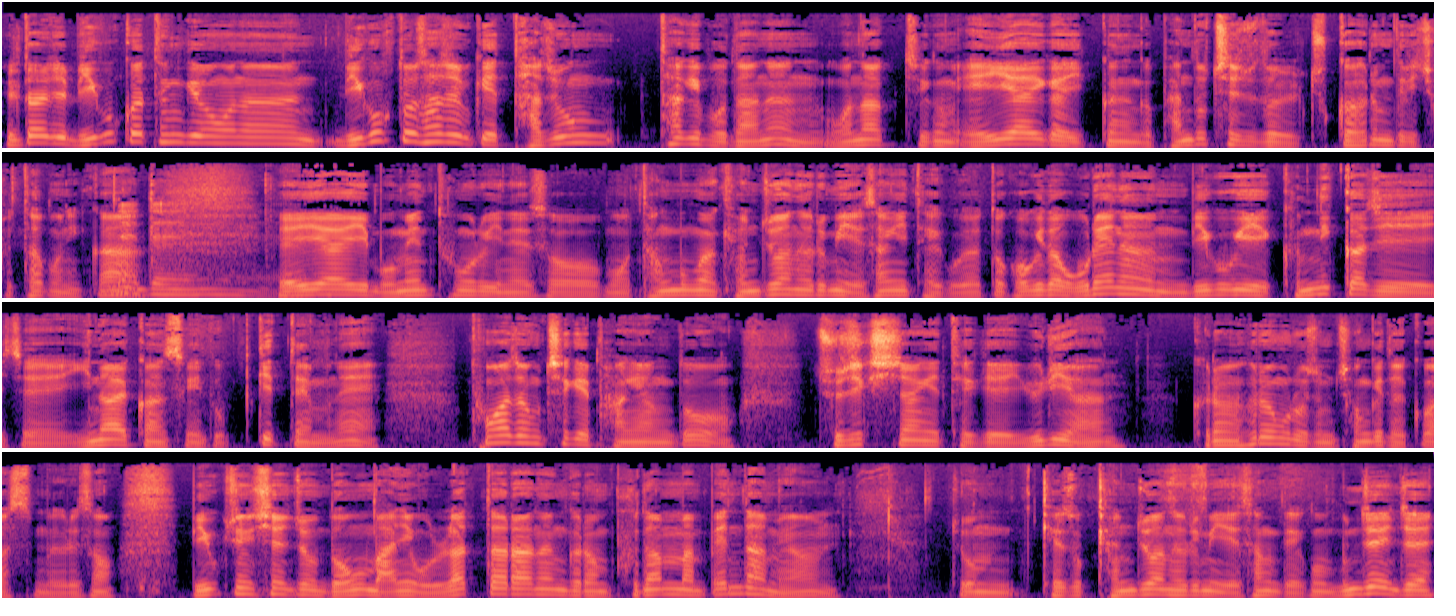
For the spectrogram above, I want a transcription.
일단 이제 미국 같은 경우는 미국도 사실 이렇게 다종타기보다는 워낙 지금 AI가 이끄는 그 반도체주들 주가 흐름들이 좋다 보니까 네네. AI 모멘텀으로 인해서 뭐 당분간 견조한 흐름이 예상이 되고요. 또 거기다 올해는 미국이 금리까지 이제 인하할 가능성이 높기 때문에 통화 정책의 방향도 주식 시장에 되게 유리한 그런 흐름으로 좀 전개될 것 같습니다. 그래서 미국 증시는 좀 너무 많이 올랐다라는 그런 부담만 뺀다면 좀 계속 견조한 흐름이 예상되고 문제 이제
